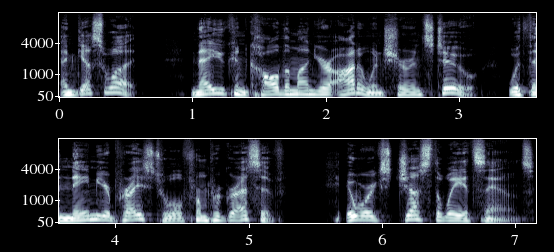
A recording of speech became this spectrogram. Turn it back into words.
And guess what? Now you can call them on your auto insurance too with the Name Your Price tool from Progressive. It works just the way it sounds.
